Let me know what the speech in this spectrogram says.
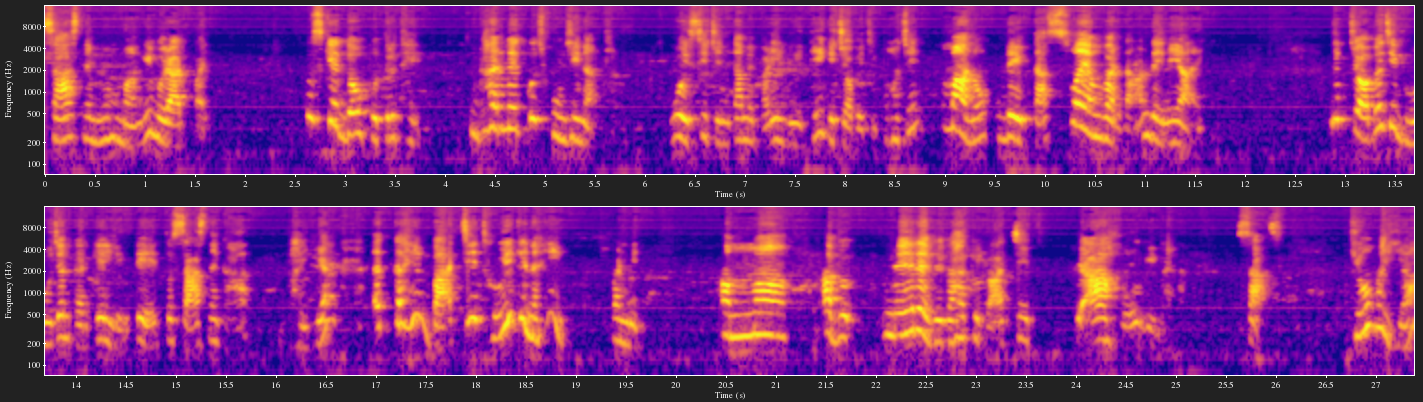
सास ने मुँह मांगी मुराद पाई। उसके दो पुत्र थे। घर में कुछ पूंजी ना थी। वो इसी चिंता में पड़ी हुई थी कि चौबे जी पहुँचे। मानो देवता स्वयं वरदान देने आए। जब चौबे जी भोजन करके लेटे तो सास ने कहा, भैया, कहीं बातचीत हुई कि नहीं? पंडित, अम्मा, अब मेरे विवाह की बातचीत क्या होगी भला? सास, क्यों भैया?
